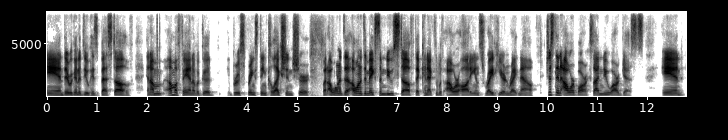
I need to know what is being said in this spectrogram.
and they were going to do his best of. And i'm i'm a fan of a good Bruce Springsteen collection sure but I wanted to I wanted to make some new stuff that connected with our audience right here and right now just in our bar cuz I knew our guests. And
